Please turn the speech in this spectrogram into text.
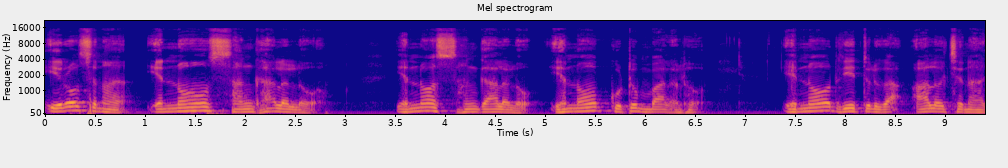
ఈ రోజున ఎన్నో సంఘాలలో ఎన్నో సంఘాలలో ఎన్నో కుటుంబాలలో ఎన్నో రీతులుగా ఆలోచన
